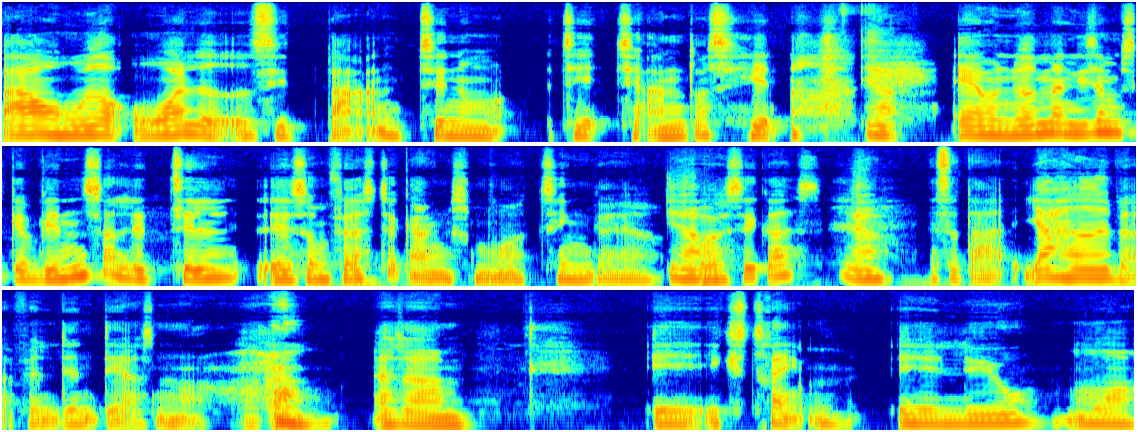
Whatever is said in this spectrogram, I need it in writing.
bare overhovedet at overlade sit barn til nogle til, til andres hænder, Ja. er jo noget, man ligesom skal vende sig lidt til øh, som førstegangsmor, tænker jeg Ja. også, ikke også? Ja, Altså der, jeg havde i hvert fald den der sådan, altså øh, ekstrem øh, løvemor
